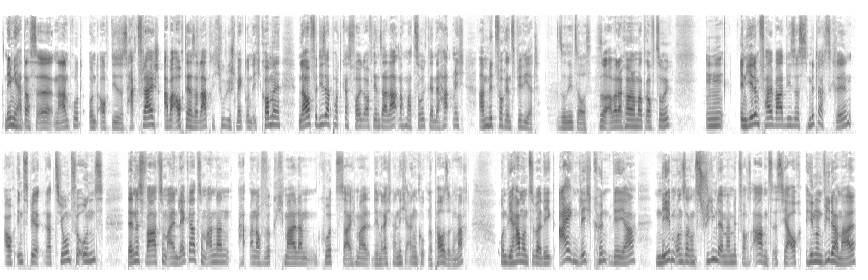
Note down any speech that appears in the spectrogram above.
nee, mir hat das äh, Nahenbrot und auch dieses Hackfleisch, aber auch der Salat richtig gut geschmeckt. Und ich komme im Laufe dieser Podcast-Folge auf den Salat nochmal zurück, denn der hat mich am Mittwoch inspiriert. So sieht's aus. So, aber da kommen wir nochmal drauf zurück. Mm, In jedem Fall war dieses Mittagsgrillen auch Inspiration für uns, denn es war zum einen lecker, zum anderen hat man auch wirklich mal dann kurz, sag ich mal, den Rechner nicht angeguckt, eine Pause gemacht. Und wir haben uns überlegt, eigentlich könnten wir ja neben unserem Stream, der immer mittwochs abends ist, ja auch hin und wieder mal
